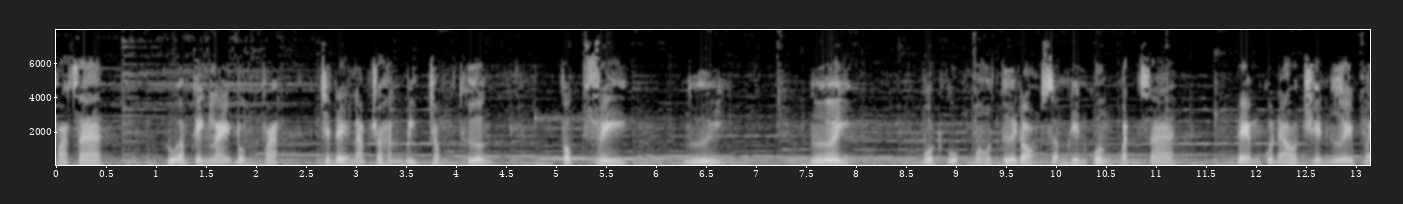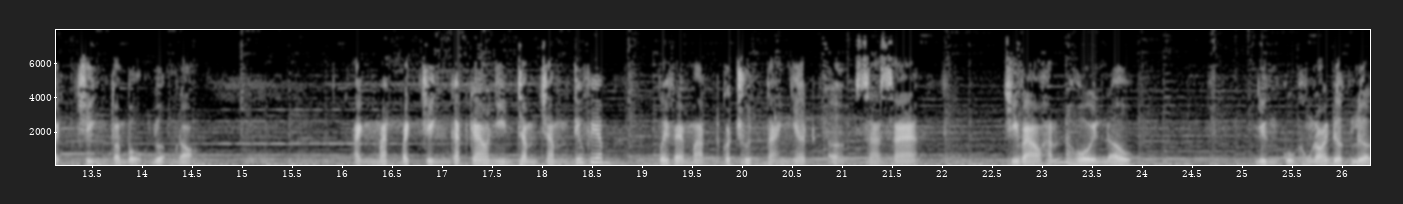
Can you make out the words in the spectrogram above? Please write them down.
phát ra. Lũ ám kình này bộc phát, chỉ để làm cho hắn bị trọng thương. Phốc suy, người, người, một ngụm máu tươi đỏ sẫm điên cuồng bắn ra, đem quần áo trên người Bạch Trình toàn bộ nhuộm đỏ. Ánh mắt Bạch Trình gắt cao nhìn chằm chằm tiêu viêm, với vẻ mặt có chút tái nhợt ở xa xa. Chỉ vào hắn hồi lâu, nhưng cũng không nói được lừa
